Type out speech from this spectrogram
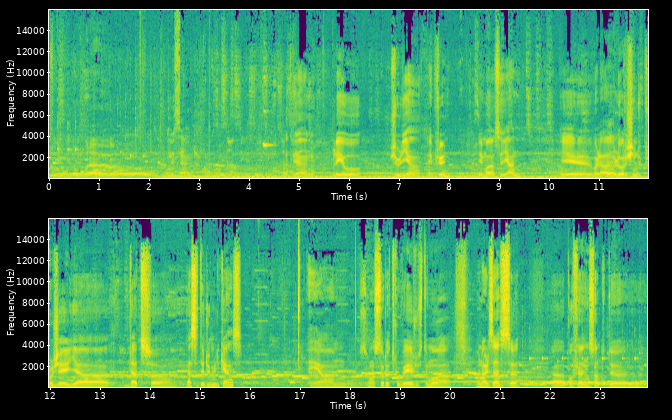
Tout le monde, donc voilà. Euh, on est cinq. Adrienne, Léo, Julien et Prune. Et moi, c'est Yann. Et euh, voilà, l'origine du projet, il y a date, euh, là c'était 2015. Et on se retrouvait justement en Alsace pour faire une sorte de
